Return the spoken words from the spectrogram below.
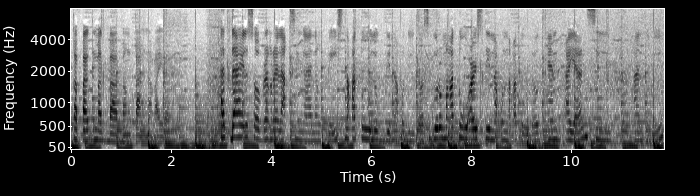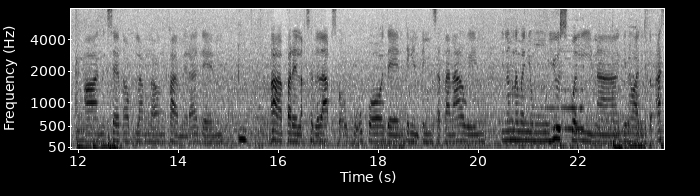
kapag magbabangka na kayo. At dahil sobrang relaxing nga ng place, nakatulog din ako dito. Siguro mga 2 hours din ako nakatulog. And ayan, si Anthony, ah nag-set up lang ng camera. Then, ah pa-relax-relax, paupo-upo. Then, tingin-tingin sa tanawin. Yun lang naman yung usually na ginawa dito. As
